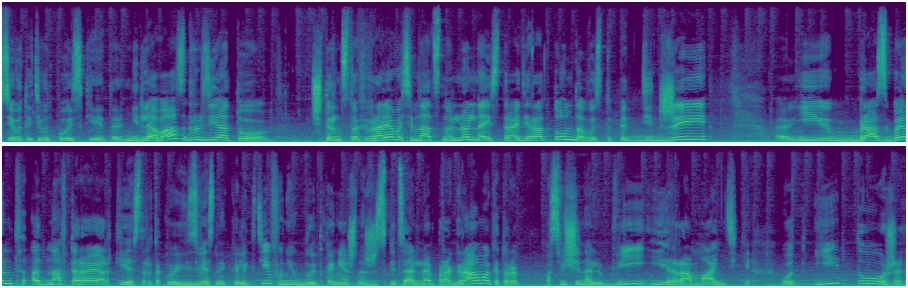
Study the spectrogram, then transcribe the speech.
все вот эти вот поиски это не для вас, друзья, то 14 февраля 18.00 на эстраде Ротонда выступят диджеи э, и брас-бенд «Одна вторая оркестра». Такой известный коллектив. У них будет, конечно же, специальная программа, которая посвящена любви и романтике. Вот. И тоже,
